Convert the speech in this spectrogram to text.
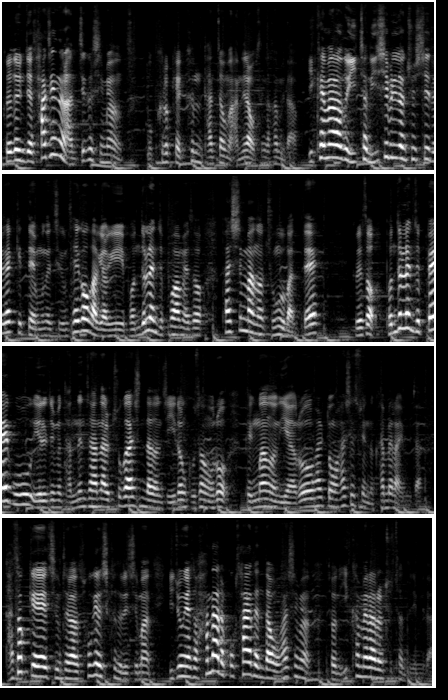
그래도 이제 사진을 안 찍으시면 뭐 그렇게 큰 단점은 아니라고 생각합니다. 이 카메라도 2021년 출시를 했기 때문에 지금 새거 가격이 번들 렌즈 포함해서 80만 원 중후반대 그래서 번들 렌즈 빼고 예를 들면 단렌즈 하나를 추가하신다든지 이런 구성으로 100만원 이하로 활동을 하실 수 있는 카메라입니다. 다섯 개 지금 제가 소개를 시켜드리지만 이 중에서 하나를 꼭 사야 된다고 하시면 저는 이 카메라를 추천드립니다.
